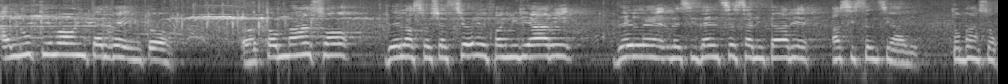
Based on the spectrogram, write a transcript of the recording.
all'ultimo intervento. Uh, Tommaso dell'Associazione Familiari delle Residenze Sanitarie Assistenziali. Tommaso.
